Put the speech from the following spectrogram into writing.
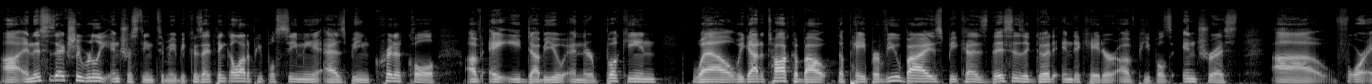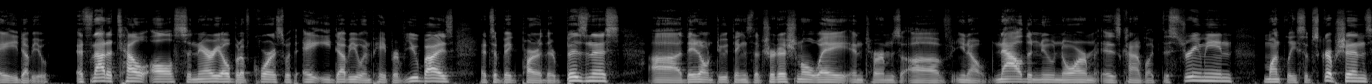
Uh, and this is actually really interesting to me because I think a lot of people see me as being critical of AEW and their booking. Well, we got to talk about the pay per view buys because this is a good indicator of people's interest uh, for AEW. It's not a tell all scenario, but of course, with AEW and pay per view buys, it's a big part of their business. Uh, they don't do things the traditional way in terms of, you know, now the new norm is kind of like the streaming, monthly subscriptions.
